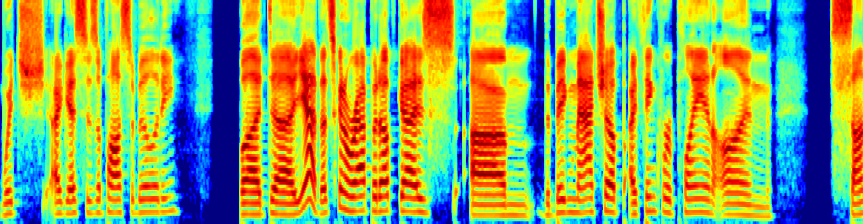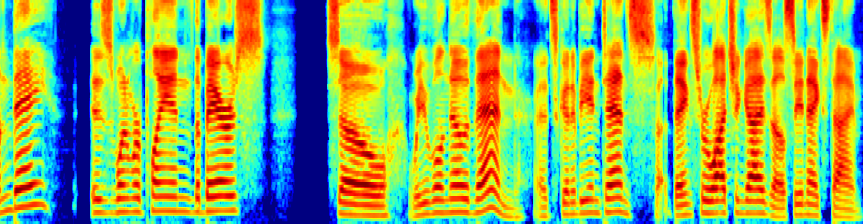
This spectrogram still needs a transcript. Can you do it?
which I guess is a possibility. But uh, yeah, that's gonna wrap it up, guys. Um, the big matchup. I think we're playing on Sunday. Is when we're playing the Bears. So we will know then. It's gonna be intense. Thanks for watching, guys. I'll see you next time.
